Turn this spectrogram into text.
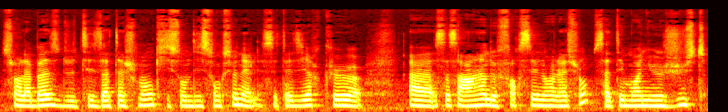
sur la base de tes attachements qui sont dysfonctionnels. C'est-à-dire que euh, ça sert à rien de forcer une relation, ça témoigne juste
